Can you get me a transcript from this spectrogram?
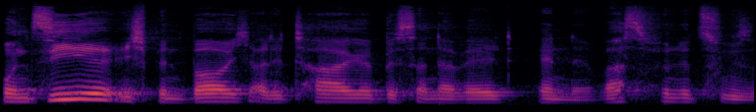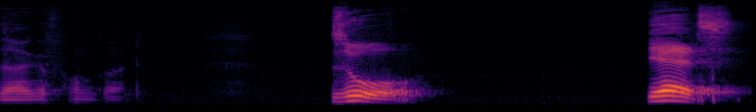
Und siehe, ich bin bei euch alle Tage bis an der Weltende. Was für eine Zusage von Gott. So, Jetzt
